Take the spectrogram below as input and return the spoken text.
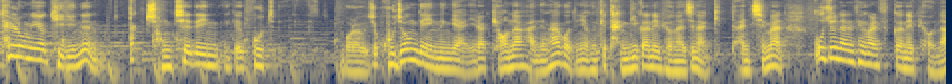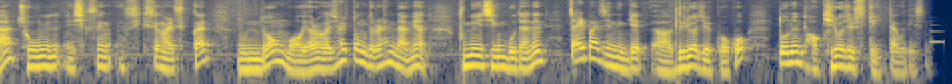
텔로미어 길이는 딱 정체돼 있는 이게 고 뭐라고 그러죠 고정돼 있는 게 아니라 변화 가능하거든요. 그렇게 단기간에 변하진 않, 않지만 꾸준한 생활 습관의 변화, 좋은 식생, 식생활 습관, 운동, 뭐 여러 가지 활동들을 한다면 분명히 지금보다는 짧아지는 게 어, 느려질 거고 또는 더 길어질 수도 있다고 돼 있습니다.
